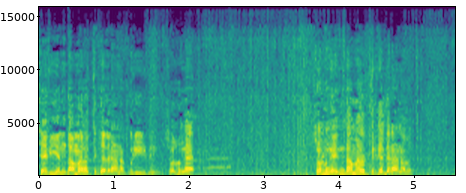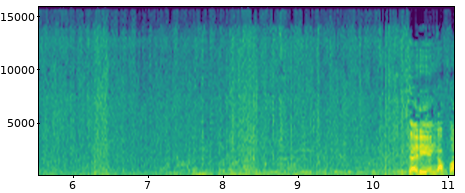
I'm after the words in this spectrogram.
சரி எந்த மதத்துக்கு எதிரான குறியீடு? சொல்லுங்க. சொல்லுங்க எந்த மதத்துக்கு எதிரானவர்? சரி எங்க அப்பா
